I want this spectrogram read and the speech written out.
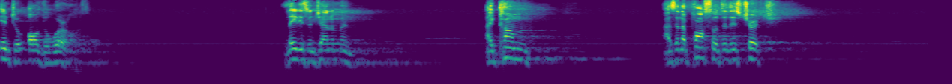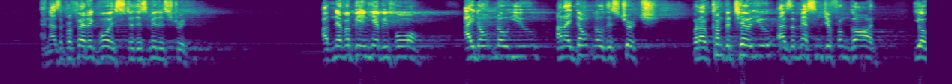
into all the world. Ladies and gentlemen, I come as an apostle to this church and as a prophetic voice to this ministry. I've never been here before. I don't know you and I don't know this church, but I've come to tell you as a messenger from God, your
